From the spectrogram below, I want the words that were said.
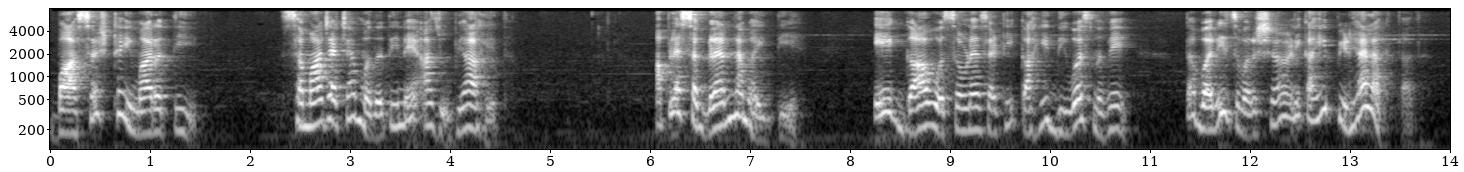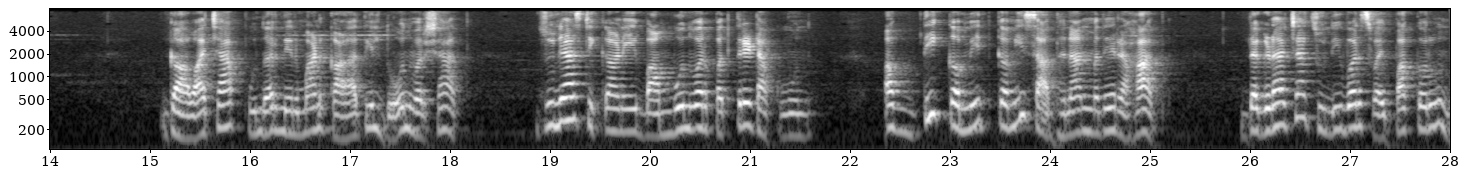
बासष्ट इमारती समाजाच्या मदतीने आज उभ्या आहेत. आपल्या सगळ्यांना माहिती आहे एक गाव वसवण्यासाठी काही दिवस नव्हे तर बरीच वर्ष आणि काही पिढ्या लागतात. गावाच्या पुनर्निर्माण काळातील दोन वर्षात जुन्याच ठिकाणी बांबूंवर पत्रे टाकून अगदी कमीत कमी साधनांमध्ये राहत दगडाच्या चुलीवर स्वयंपाक करून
